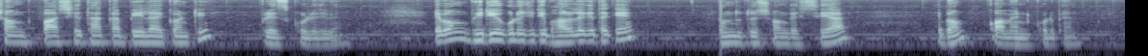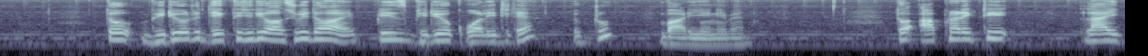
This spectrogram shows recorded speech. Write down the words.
সঙ্গে পাশে থাকা বেল আইকনটি প্রেস করে দেবেন। এবং ভিডিওগুলো যদি ভালো লেগে থাকে, বন্ধুদের সঙ্গে শেয়ার এবং কমেন্ট করবেন। তো ভিডিওটি দেখতে যদি অসুবিধা হয় প্লিজ ভিডিও কোয়ালিটিটা একটু বাড়িয়ে নেবেন। তো আপনার একটি লাইক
